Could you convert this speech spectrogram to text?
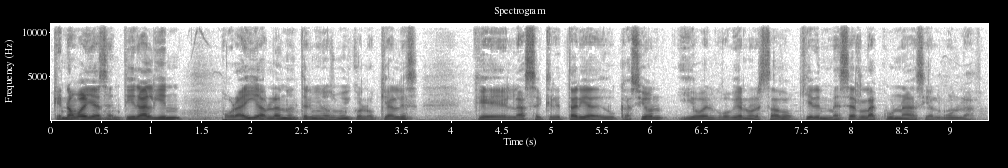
Que no vaya a sentir alguien por ahí, hablando en términos muy coloquiales, que la secretaria de Educación y o el gobierno del Estado quieren mecer la cuna hacia algún lado.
